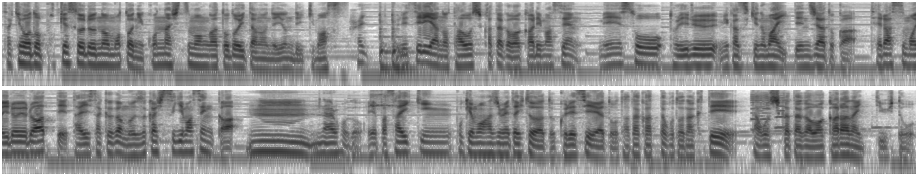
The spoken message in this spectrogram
先ほどポケソルの元にこんな質問が届いたので読んでいきます。はい。ブレセリアの倒し方がわかりません。瞑想、トリル、三日月の舞、デンジャーとか、テラスも色々あって対策が難しすぎませんか？うーん、なるほど。やっぱ最近ポケモン始めた人だとクレセリアと戦ったことなくて、倒し方がわからないっていう人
